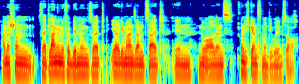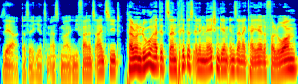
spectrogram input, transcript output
haben ja schon seit langem eine Verbindung, seit ihrer gemeinsamen Zeit in New Orleans. Und ich ganz Monty Williams auch sehr, dass er hier zum ersten Mal in die Finals einzieht. Tyron Lue hat jetzt sein drittes Elimination Game in seiner Karriere verloren.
